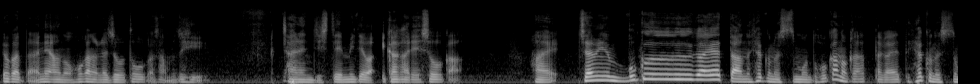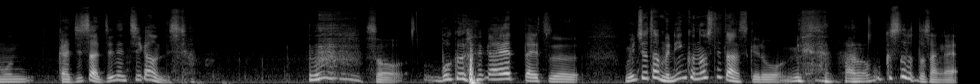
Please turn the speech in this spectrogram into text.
よかったらねあの他のラジオトーカーさんもぜひチャレンジしてみてはいかがでしょうか。はい。ちなみに僕がやったあの100の質問と他の方がやった100の質問が実は全然違うんですよ。そう。僕がやったやつ一応多分リンク載せてたんですけど あのフォックストロットさんが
